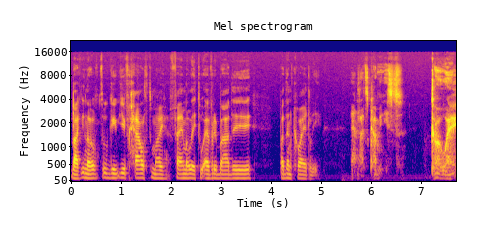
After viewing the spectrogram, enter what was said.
like you know to give, give health to my family to everybody but then quietly and let's communists go away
